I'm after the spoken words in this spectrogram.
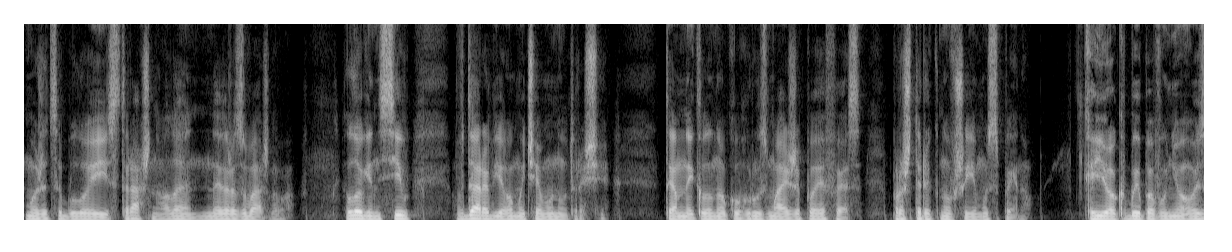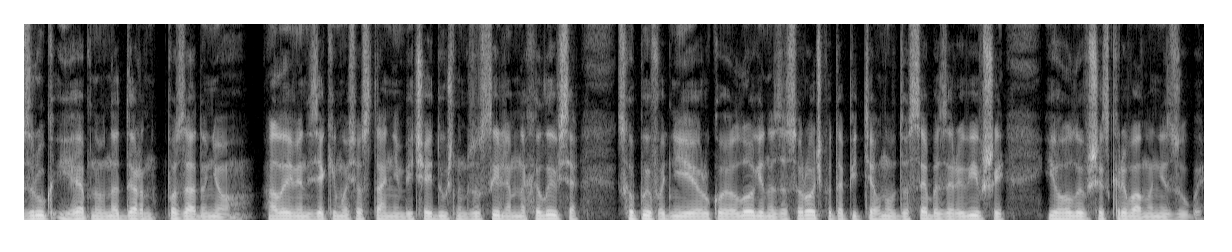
Може, це було і страшно, але не розважливо. Логін сів, вдарив його мечем у нутрощі. Темний клинок угруз майже по ефес, проштрикнувши йому спину. Кийок випав у нього з рук і гепнув на дерн позаду нього, але він з якимось останнім відчайдушним зусиллям нахилився, схопив однією рукою Логіна за сорочку та підтягнув до себе, заревівши і оголивши скривавлені зуби.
